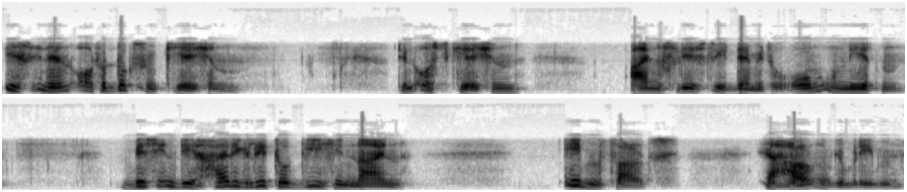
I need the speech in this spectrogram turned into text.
ist in den orthodoxen Kirchen, den Ostkirchen, einschließlich der mit Rom unierten, bis in die heilige Liturgie hinein ebenfalls erhalten geblieben.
